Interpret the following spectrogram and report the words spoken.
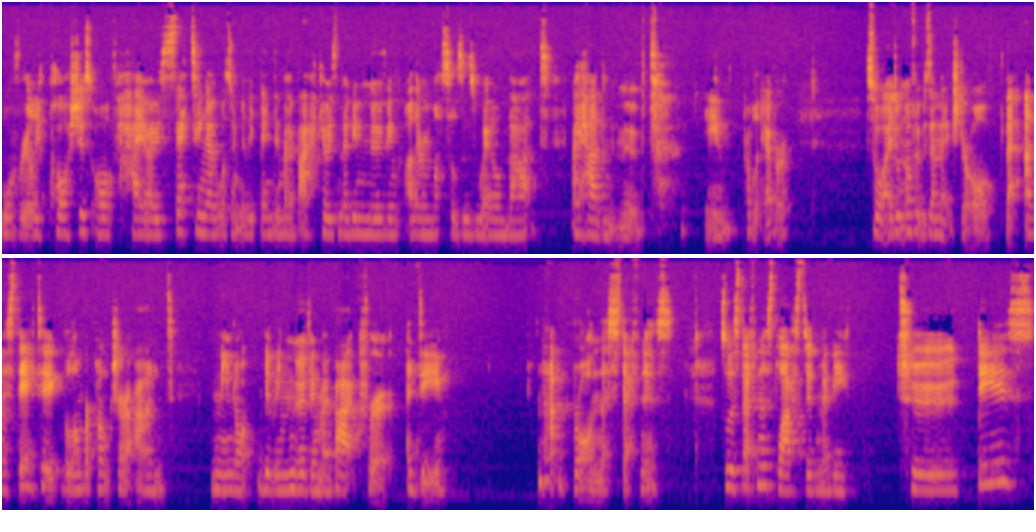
overly cautious of how I was sitting. I wasn't really bending my back. I was maybe moving other muscles as well that I hadn't moved um, probably ever. So I don't know if it was a mixture of the anaesthetic, the lumbar puncture, and me not really moving my back for a day that brought on this stiffness. So the stiffness lasted maybe two days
